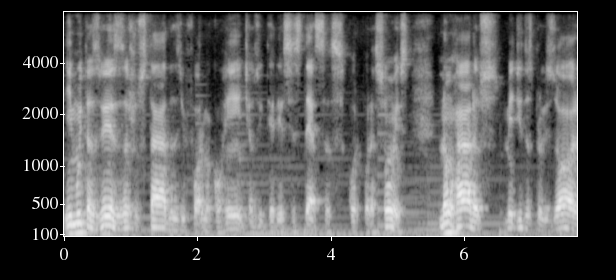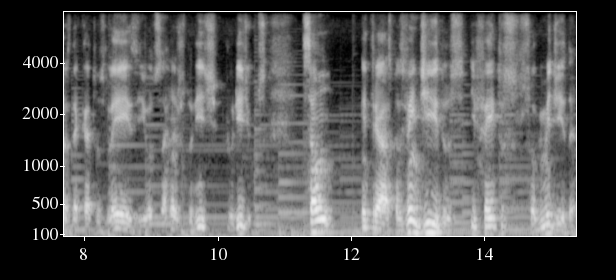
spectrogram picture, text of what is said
e muitas vezes ajustadas de forma corrente aos interesses dessas corporações, não raras medidas provisórias, decretos-leis e outros arranjos jurídicos são, entre aspas, vendidos e feitos sob medida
